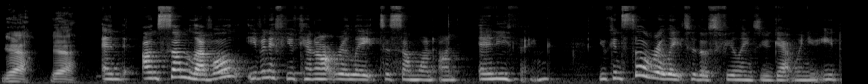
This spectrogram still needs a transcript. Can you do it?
Yeah, yeah. And on some level, even if you cannot relate to someone on anything, you can still relate to those feelings you get when you eat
